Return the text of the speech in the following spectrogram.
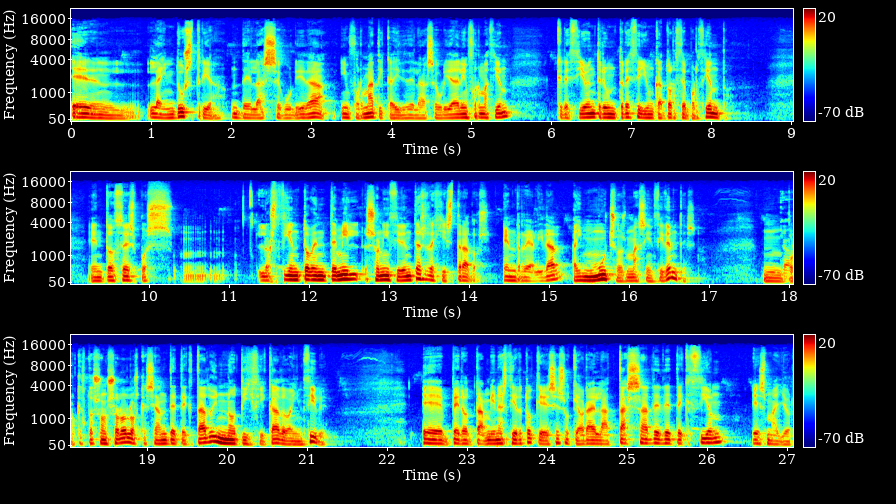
la industria de la seguridad informática y de la seguridad de la información creció entre un 13 y un 14%. Entonces, pues mm, los 120.000 son incidentes registrados. En realidad hay muchos más incidentes, mm, porque estos son solo los que se han detectado y notificado a INCIBE. Eh, pero también es cierto que es eso, que ahora la tasa de detección es mayor.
